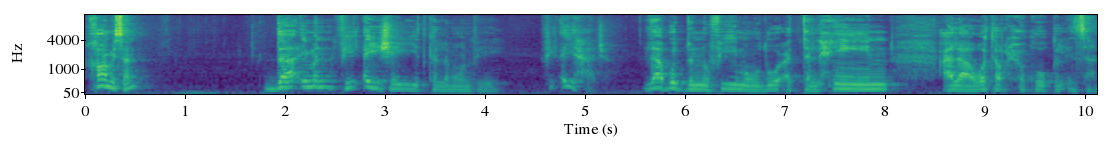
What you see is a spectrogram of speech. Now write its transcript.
خامسا دائما في أي شيء يتكلمون فيه في أي حاجة. لابد إنه في موضوع التلحين على وتر حقوق الإنسان.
